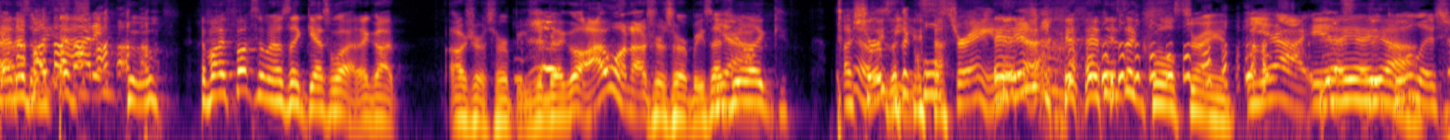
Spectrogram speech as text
and if I- somebody who If I fuck someone, I was like, guess what? I got Usher's herpes. They'd be like, oh, I want Usher's herpes. I Yeah. feel like Usher is a cool strain. it Yeah. is, it is a cool strain. yeah it's yeah, the yeah. coolest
